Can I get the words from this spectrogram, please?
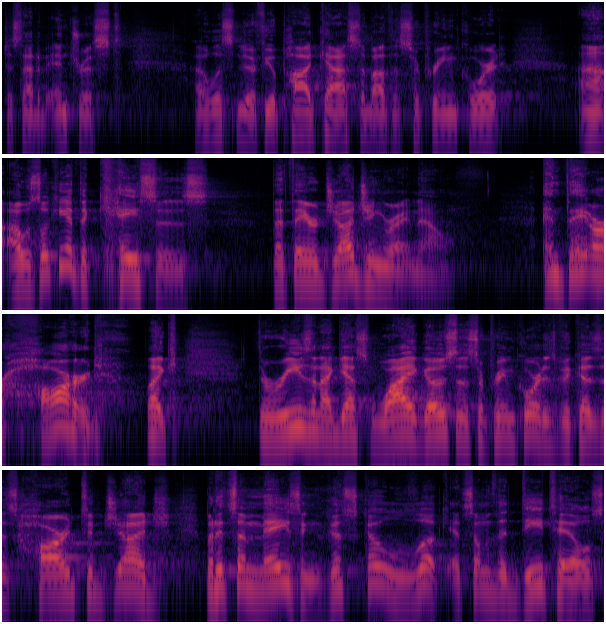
just out of interest. I listened to a few podcasts about the Supreme Court. Uh, I was looking at the cases that they are judging right now. And they are hard. Like, the reason, I guess, why it goes to the Supreme Court is because it's hard to judge. But it's amazing. Just go look at some of the details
